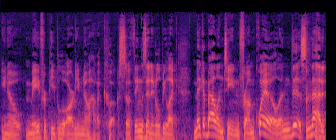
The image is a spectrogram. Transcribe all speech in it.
you know made for people who already know how to cook. So things in it will be like make a ballotine from quail and this and that, and,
